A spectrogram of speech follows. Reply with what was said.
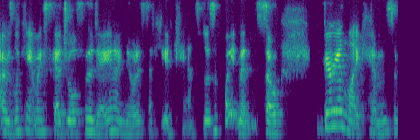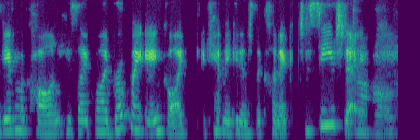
I was looking at my schedule for the day and I noticed that he had canceled his appointment. So, very unlike him. So, gave him a call and he's like, Well, I broke my ankle. I, I can't make it into the clinic to see you today. Oh. I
